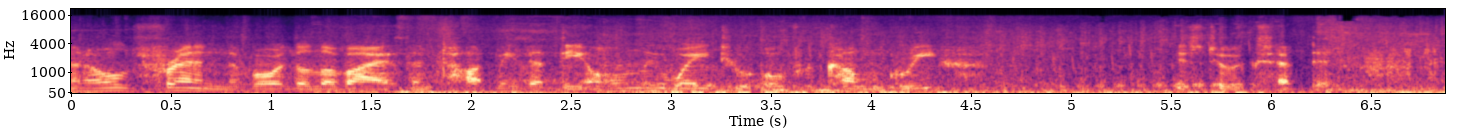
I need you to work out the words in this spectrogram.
An old friend aboard the Leviathan taught me that the only way to overcome grief is to accept it.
